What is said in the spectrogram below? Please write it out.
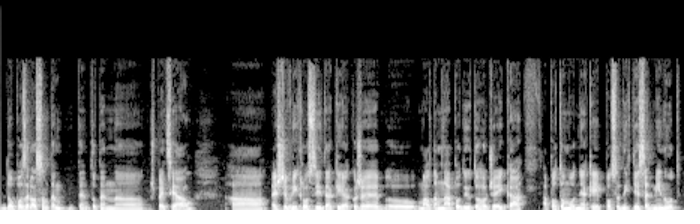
dopozeral som ten, tento ten uh, špeciál a ešte v rýchlosti taký akože uh, mal tam na podiu toho Jakea a potom od nejakej posledných 10 minút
